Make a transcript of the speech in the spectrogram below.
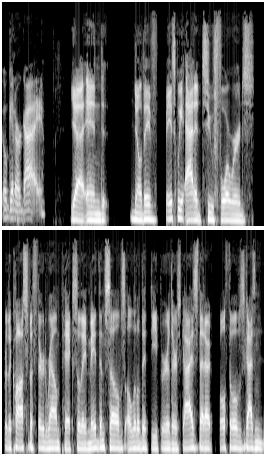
go get our guy. Yeah, and you know they've basically added two forwards for the cost of a third round pick, so they've made themselves a little bit deeper. There's guys that are both those guys and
